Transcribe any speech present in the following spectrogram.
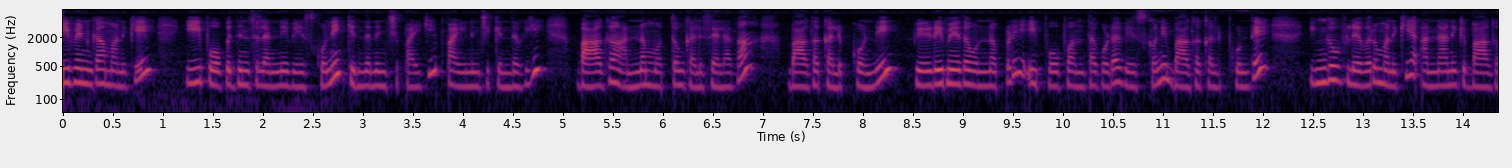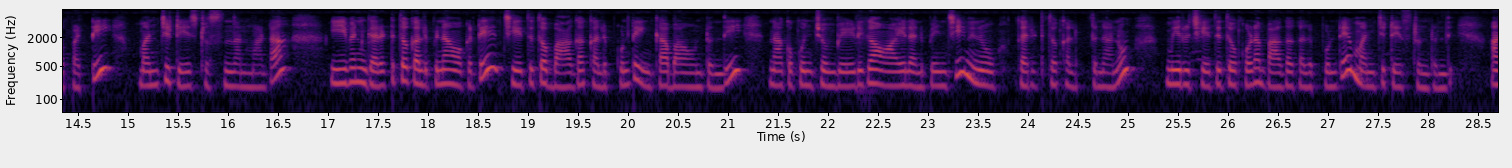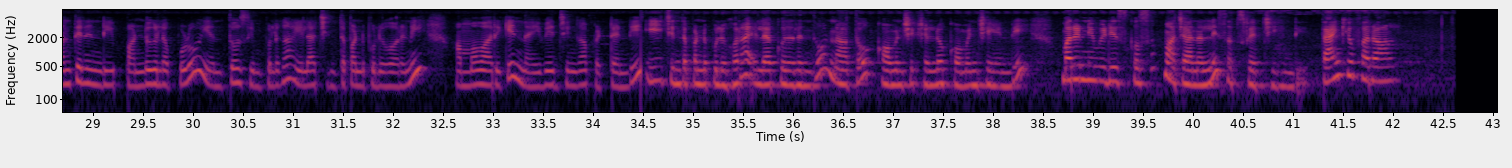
ఈవెన్గా మనకి ఈ పోపు దినుసులన్నీ వేసుకొని కింద నుంచి పైకి పైనుంచి కిందకి బాగా అన్నం మొత్తం కలిసేలాగా బాగా కలుపుకోండి. వేడి మీద ఉన్నప్పుడు ఈ పోపు అంతా కూడా వేసుకొని బాగా కలుపుకుంటే ఇంగు ఫ్లేవర్ మనకి అన్నానికి బాగా పట్టి మంచి టేస్ట్ వస్తుందన్నమాట. ఈవెన్ గరిటెతో కలిపినా ఒకటే చేతితో బాగా కలుపుకుంటే ఇంకా బాగుంటుంది. నాకు కొంచెం వేడిగా ఆయిల్ అనిపించి నేను గరిటతో కలుపుతున్నాను. మీరు చేతితో కూడా బాగా కలుపుకుంటే మంచి టేస్ట్ ఉంటుంది. అంతేనండి పండుగలప్పుడు ఎంతో సింపుల్గా ఇలా చింతపండు పులిహోరని అమ్మవారికి నైవేద్యంగా పెట్టండి. ఈ చింతపండు పులిహోర ఎలా కుదిరిందో నాతో కామెంట్ సెక్షన్లో కామెంట్ చేయండి. మరిన్ని వీడియోస్ కోసం మా ఛానల్ని సబ్స్క్రైబ్ చేయండి. Thank you for all.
